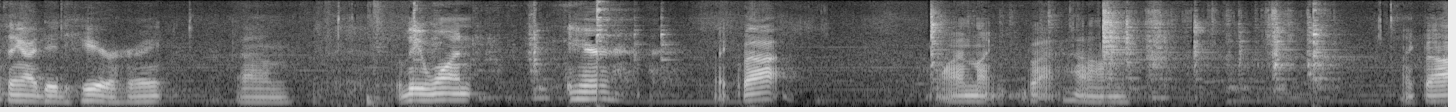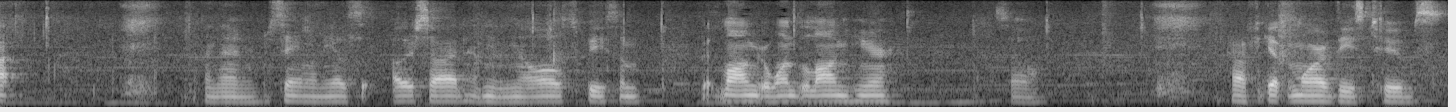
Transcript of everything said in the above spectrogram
thing I did here, right? Um, be one here, like that, one like that, um, like that, and then same on the other, other side, and then there'll also be some bit longer ones along here, so have to get more of these tubes.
